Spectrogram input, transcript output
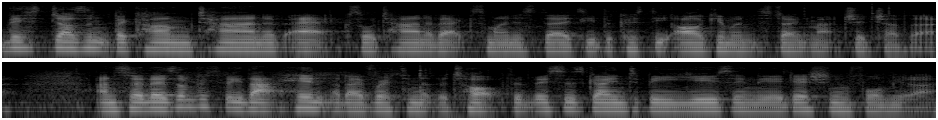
this doesn't become tan of x or tan of x minus 30 because the arguments don't match each other. And so there's obviously that hint that I've written at the top that this is going to be using the addition formula.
